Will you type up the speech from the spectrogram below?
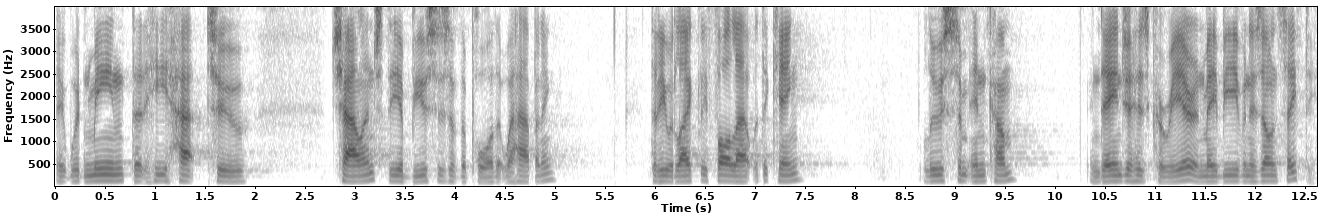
It would mean that he had to challenge the abuses of the poor that were happening, that he would likely fall out with the king, lose some income, endanger his career, and maybe even his own safety.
